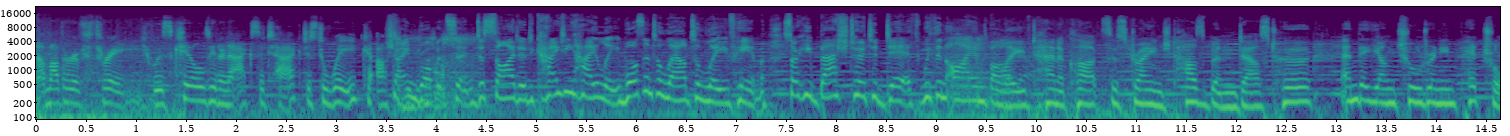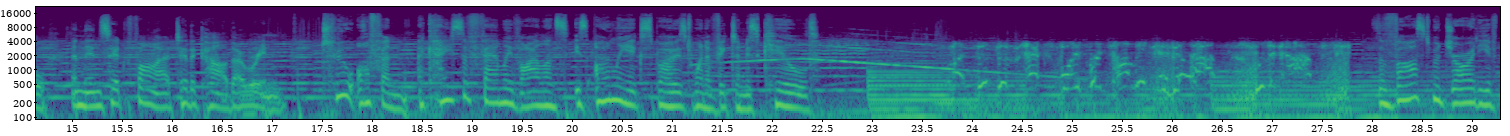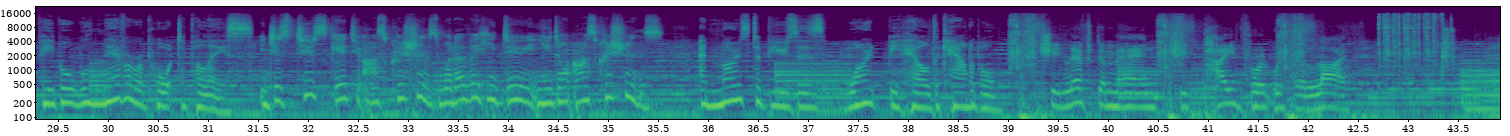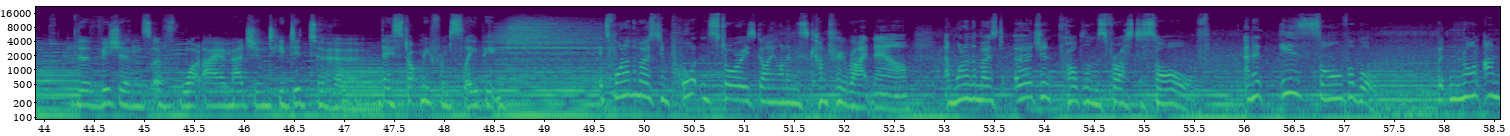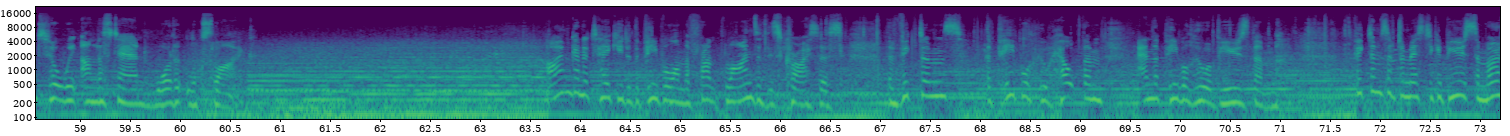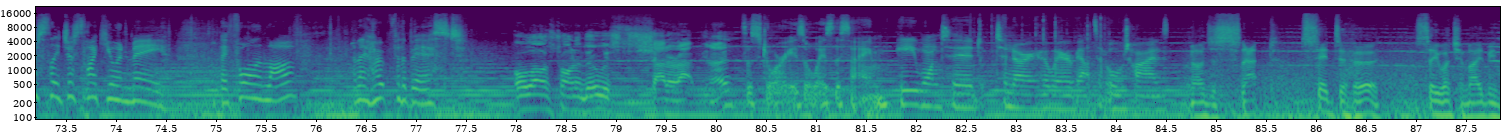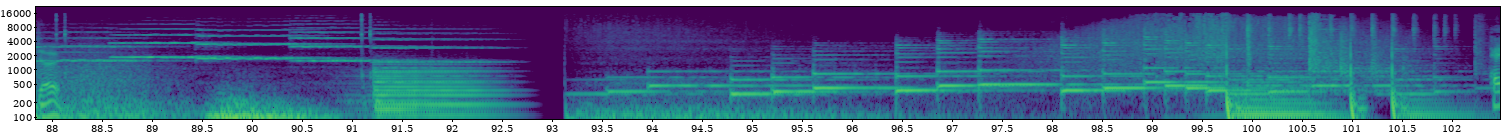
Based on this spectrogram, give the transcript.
A mother of three was killed in an axe attack just a week after. Shane Robertson decided Katie Haley wasn't allowed to leave him, so he bashed her to death with an iron bar. Believed Hannah Clarke's estranged husband doused her and their young children in petrol and then set fire to the car they were in. Too often, a case of family violence is only exposed when a victim is killed. My sister's ex-boyfriend Tommy is around with an axe. The vast majority of people will never report to police. You're just too scared to ask questions. Whatever he do, you don't ask questions. And most abusers won't be held accountable. She left a man, she paid for it with her life. The visions of what I imagined he did to her, they stopped me from sleeping. It's one of the most important stories going on in this country right now, and one of the most urgent problems for us to solve. And it is solvable but not until we understand what it looks like. I'm going to take you to the people on the front lines of this crisis the victims, the people who help them, and the people who abuse them. Victims of domestic abuse are mostly just like you and me. They fall in love and they hope for the best. All I was trying to do was shut her up, you know? The story is always the same. He wanted to know her whereabouts at all times. And I just snapped, said to her, see what you made me do.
